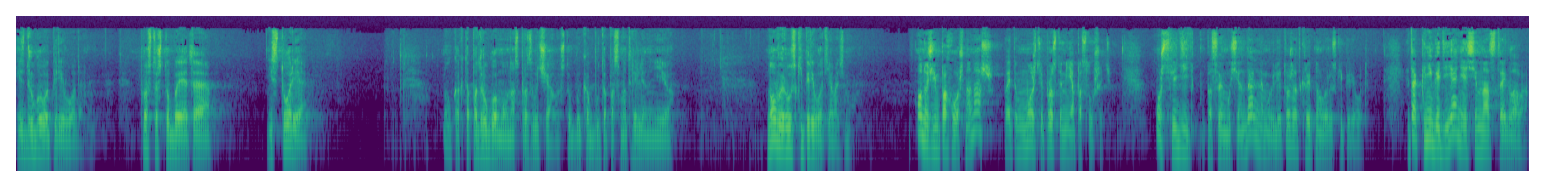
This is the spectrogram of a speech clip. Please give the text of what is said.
из другого перевода. Просто чтобы эта история ну, как-то по-другому у нас прозвучала, чтобы вы как будто посмотрели на нее. Новый русский перевод я возьму – он очень похож на наш, поэтому можете просто меня послушать. Можете следить по своему синодальному или тоже открыть новый русский перевод. Итак, книга Деяния, 17 глава.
